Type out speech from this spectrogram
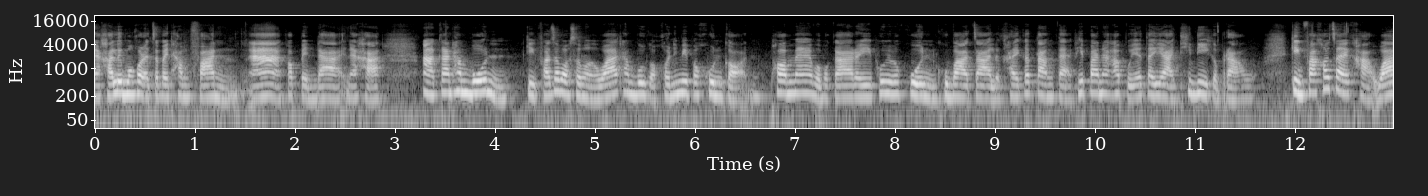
นะคะ หรือบางคนอาจจะไปทำฟันอ่าก็เป็นได้นะคะอ่าการทำบุญกิ่งฟ้าจะบอกเสมอว่าทำบุญกับคนที่มีพระคุณก่อน พ่อแม่บุปการีผู้มีพระคุณครูบาอาจารย์หรือใครก็ตามแต่พี่ป้าน้าอาปุยตายายที่ดีกับเรา กิ่งฟ้าเข้าใจค่ะว่า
